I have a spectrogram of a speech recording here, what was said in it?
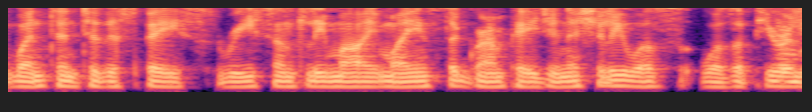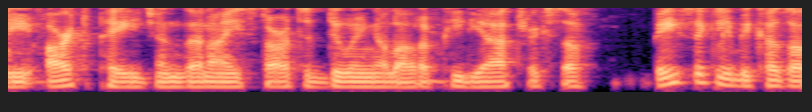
went into the space recently. My my Instagram page initially was was a purely mm. art page, and then I started doing a lot of pediatric stuff. Basically, because I,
